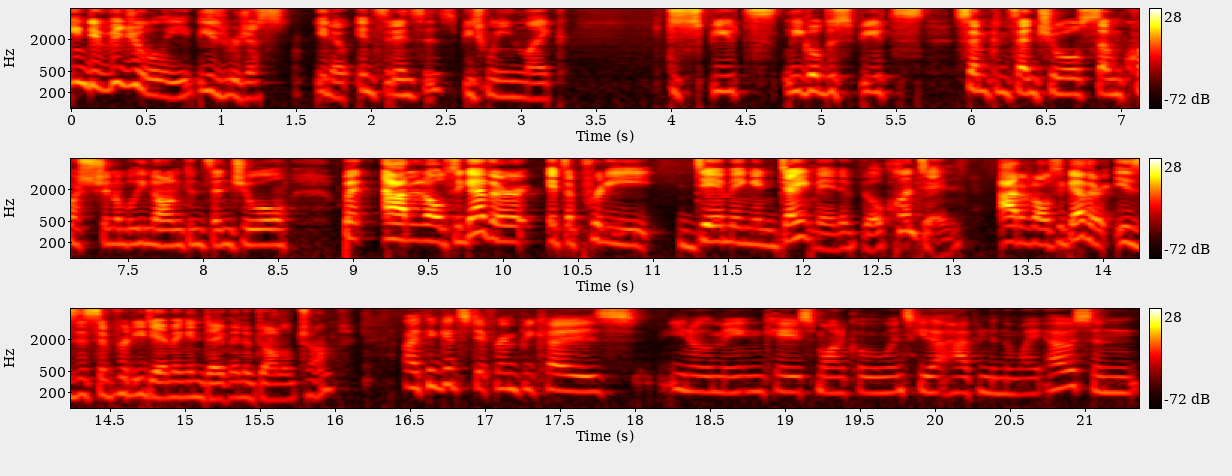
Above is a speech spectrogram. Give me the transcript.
individually these were just you know incidences between like disputes, legal disputes, some consensual, some questionably non consensual. But add it all together, it's a pretty damning indictment of Bill Clinton. Add it all together, is this a pretty damning indictment of Donald Trump? I think it's different because, you know, the main case, Monica Lewinsky, that happened in the White House, and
